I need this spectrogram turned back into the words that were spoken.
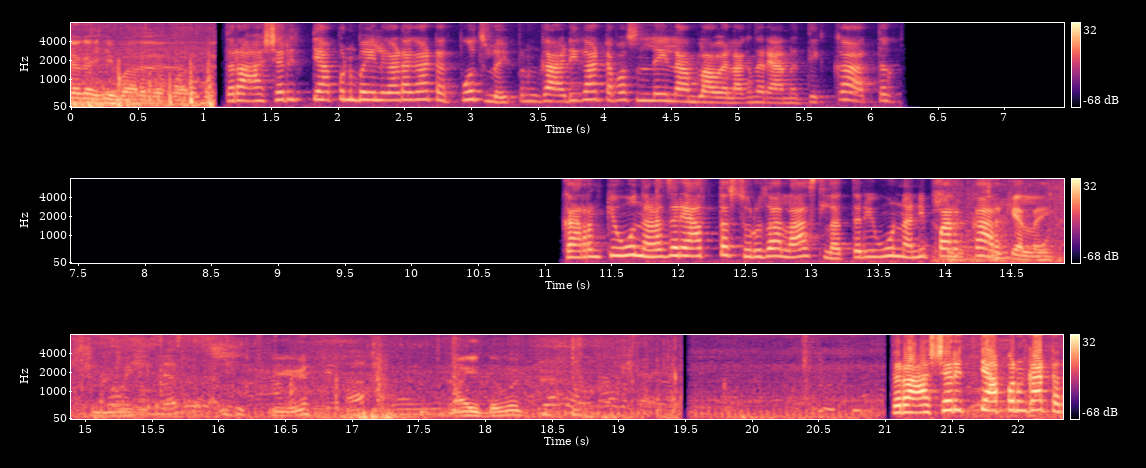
हे बारक्या पोर? तर अशा रीत्या आपण बैलगाडा घाटात पोहोचलोय पण गाडी घाटापासून लई लांब लावायला लागणार आहे आणि ते का तर कारण की उन्हाळा जरी आत्ता सुरू झाला असला तरी उन्हाने पार कार केलाय. तर अशा रीत्या आपण गाठात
